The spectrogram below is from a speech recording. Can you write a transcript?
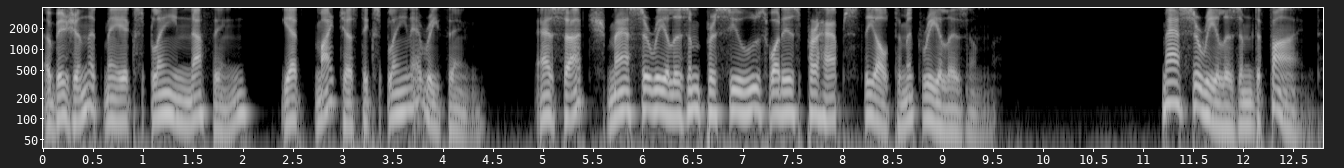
a vision that may explain nothing, yet might just explain everything. As such, mass surrealism pursues what is perhaps the ultimate realism. Mass surrealism defined.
